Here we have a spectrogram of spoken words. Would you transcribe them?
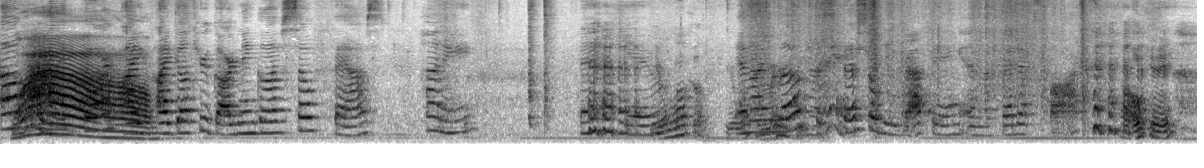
Oh my Wow. God. I, I go through gardening gloves so fast. Honey. Thank you. You're welcome. You're And I welcome, Mary. love the specialty wrapping and the FedEx box. Oh, Okay,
